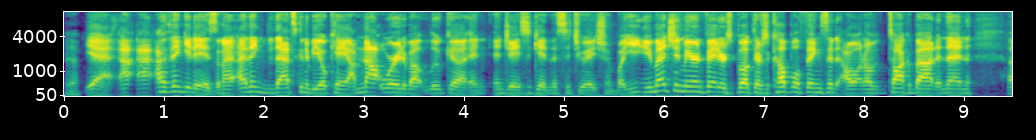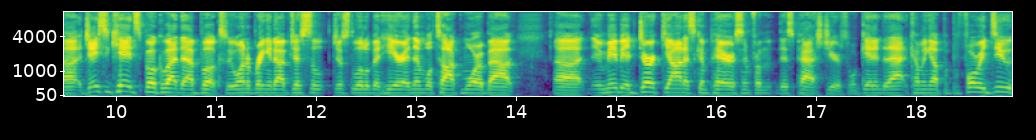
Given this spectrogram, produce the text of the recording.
Yeah, yeah I, I, think it is, and I, I think that's going to be okay. I'm not worried about Luka and, and Jason Kidd in this situation. But you, you mentioned Mir Fader's book. There's a couple things that I want to talk about, and then uh, Jason Kidd spoke about that book, so we want to bring it up just a, just a little bit here, and then we'll talk more about uh, maybe a Dirk Giannis comparison from this past year. So we'll get into that coming up. But before we do,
